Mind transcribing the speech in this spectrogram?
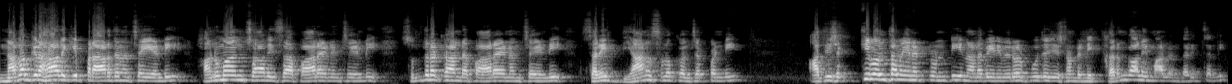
నవగ్రహాలకి ప్రార్థన చేయండి. హనుమాన్ చాలీసా పారాయణం చేయండి. సుందరకాండ పారాయణం చేయండి. శని ధ్యాన శ్లోకం చెప్పండి. అతి శక్తివంతమైనటువంటి నలభై ఎనిమిది రోజులు పూజ చేసినటువంటి కరుంగాళి మాలను ధరించండి.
